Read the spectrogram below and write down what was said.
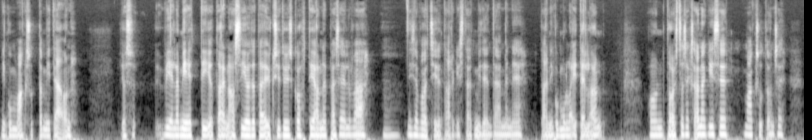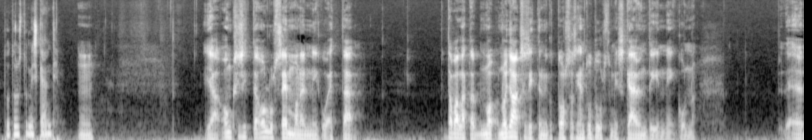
niin kuin maksutta, mitä on. Jos vielä miettii jotain asioita tai yksityiskohtia on epäselvää, Mm. niin sä voit siinä tarkistaa, että miten tämä menee. Tai niin kuin mulla itsellä on, on toistaiseksi ainakin se maksuton se tutustumiskäynti. Mm. Ja onko se sitten ollut semmoinen, niin kuin, että tavallaan, että no, nojaako se sitten niin tuossa siihen tutustumiskäyntiin, niin kuin, että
